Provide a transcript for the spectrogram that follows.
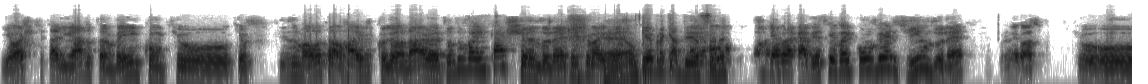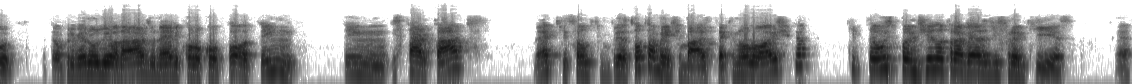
E eu acho que está alinhado também com que o que eu fiz uma outra live com o Leonardo, tudo vai encaixando, né? A gente vai é, vendo. É um quebra-cabeça, né? É um quebra-cabeça que vai convergindo, né? Pro negócio. O, o, então, primeiro o Leonardo, né, ele colocou, pô, tem, tem startups, né, que são empresas totalmente base tecnológica, que estão expandindo através de franquias. Né?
